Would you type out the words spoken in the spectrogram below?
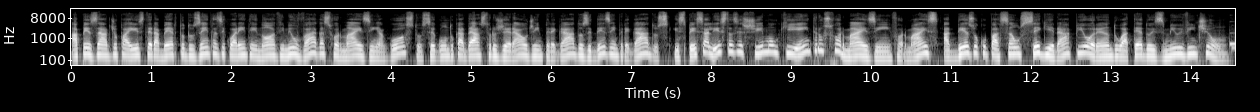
Apesar de o país ter aberto 249 mil vagas formais em agosto, segundo o Cadastro Geral de Empregados e Desempregados, especialistas estimam que entre os formais e informais, a desocupação seguirá piorando até 2021.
